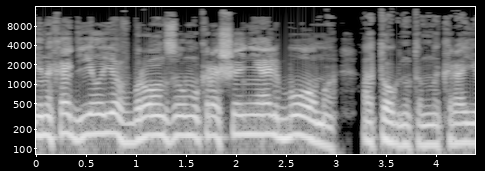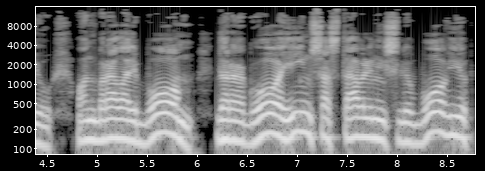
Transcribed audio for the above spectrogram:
и находил ее в бронзовом украшении альбома, отогнутом на краю. Он брал альбом, дорогой, им составленный с любовью,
